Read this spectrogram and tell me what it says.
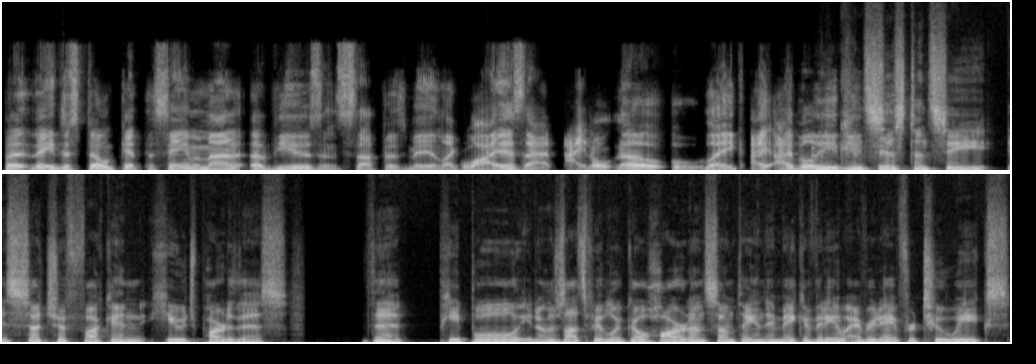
but they just don't get the same amount of views and stuff as me and like why is that? I don't know. Like i i believe I mean, consistency YouTube- is such a fucking huge part of this that people you know there's lots of people that go hard on something and they make a video every day for two weeks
